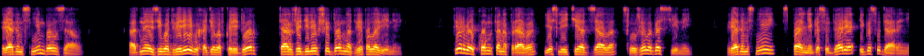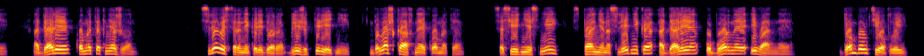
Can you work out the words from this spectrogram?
Рядом с ним был зал. Одна из его дверей выходила в коридор, также деливший дом на две половины. Первая комната направо, если идти от зала, служила гостиной. Рядом с ней спальня государя и государыни, а далее комната княжон. С левой стороны коридора, ближе к передней, была шкафная комната. Соседняя с ней спальня наследника, а далее уборная и ванная. Дом был теплый,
